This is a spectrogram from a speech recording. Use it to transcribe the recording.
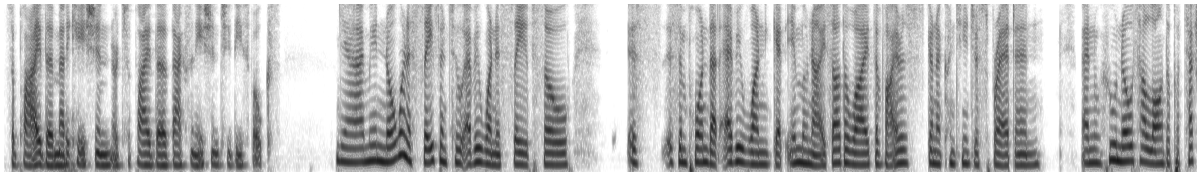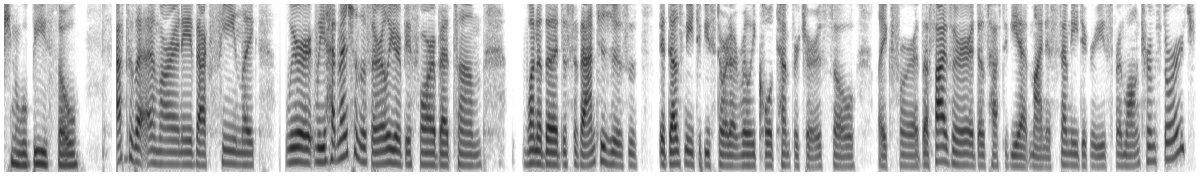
supply the medication or supply the vaccination to these folks. Yeah, I mean, no one is safe until everyone is safe. So it's it's important that everyone get immunized. Otherwise, the virus is gonna continue to spread, and and who knows how long the protection will be. So Back to the mRNA vaccine, like we were, we had mentioned this earlier before, but um, one of the disadvantages is it does need to be stored at really cold temperatures. So, like for the Pfizer, it does have to be at minus 70 degrees for long-term storage.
